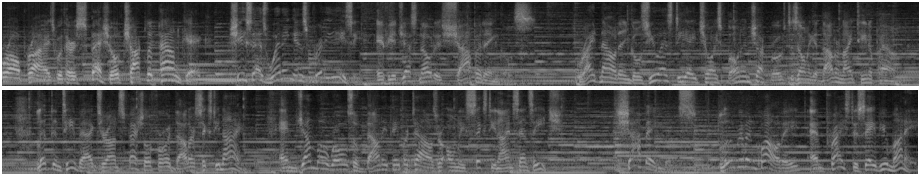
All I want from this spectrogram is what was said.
Overall prize with her special chocolate pound cake. She says winning is pretty easy if you just know to shop at Ingles. Right now at Ingles, USDA Choice Bone and Chuck Roast is only $1.19 a pound. Lipton tea bags are on special for $1.69. And jumbo rolls of Bounty paper towels are only 69 cents each. Shop Ingles. Blue ribbon quality and price to save you money.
